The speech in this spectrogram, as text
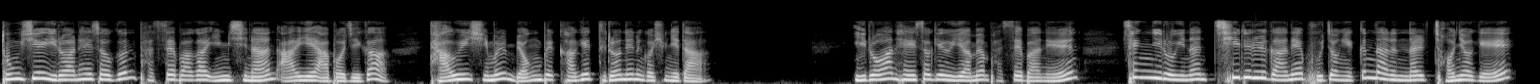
동시에 이러한 해석은 바세바가 임신한 아이의 아버지가 다윗임을 명백하게 드러내는 것입니다. 이러한 해석에 의하면 바세바는 생리로 인한 7일간의 부정이 끝나는 날 저녁에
